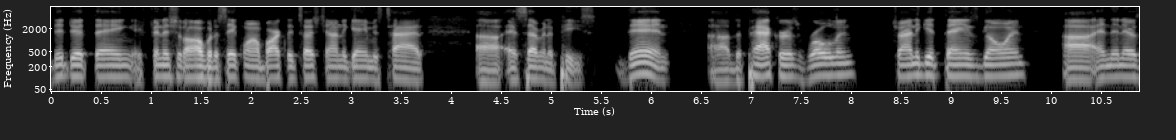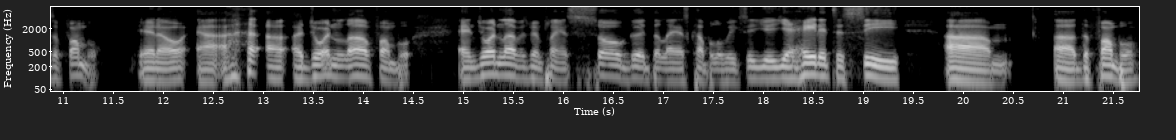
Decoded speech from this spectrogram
did their thing, they finished it off with a Saquon Barkley touchdown. The game is tied uh, at seven apiece. Then uh, the Packers rolling, trying to get things going, uh, and then there's a fumble. You know, uh, a, a, Jordan Love fumble, and Jordan Love has been playing so good the last couple of weeks. You you hated to see um, uh, the fumble.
